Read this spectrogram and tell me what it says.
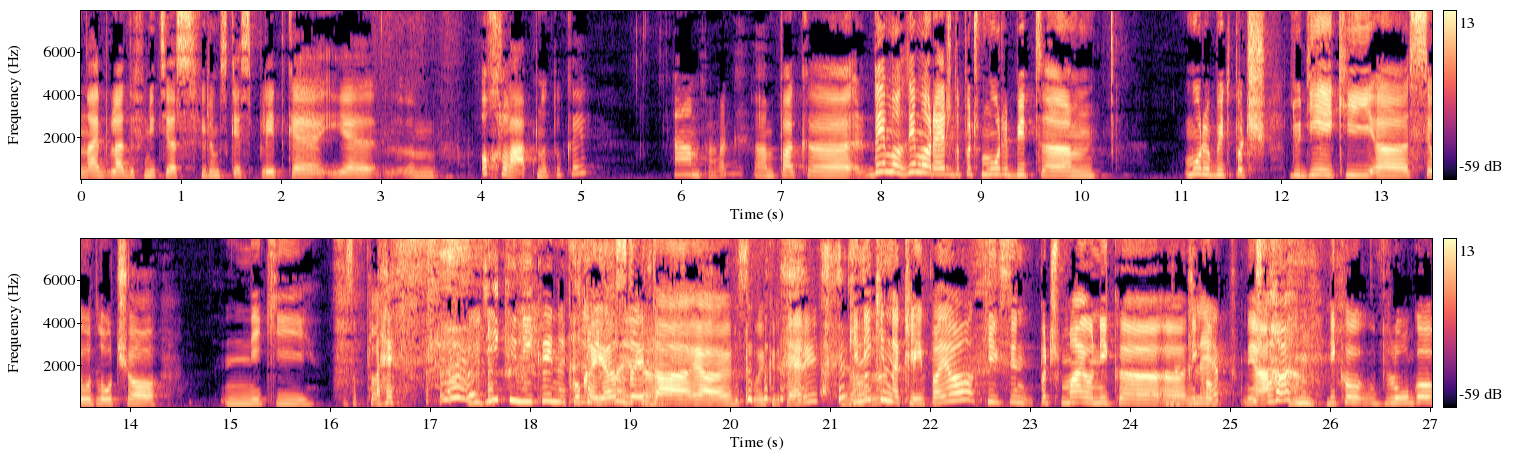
naj bi bila definicija filmske spletke, je um, ohlapno tukaj. Ampak, Ampak, uh, dajmo, dajmo reči, da pač mora biti. Um, Morajo biti pač ljudje, ki uh, se odločijo neki zaplet. ljudje, ki nekaj ne Kot jaz, da je ta ja, svoj kriterij, ki nekaj naklepajo, ki si pač imajo nek, uh, neko, ja, neko vlogo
